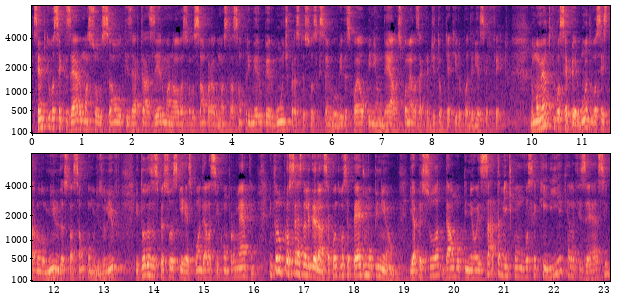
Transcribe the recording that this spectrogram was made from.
Sempre que você quiser uma solução ou quiser trazer uma nova solução para alguma situação, primeiro pergunte para as pessoas que estão envolvidas qual é a opinião delas, como elas acreditam que aquilo poderia ser feito. No momento que você pergunta, você está no domínio da situação, como diz o livro, e todas as pessoas que respondem, elas se comprometem. Então, no processo da liderança, quando você pede uma opinião e a pessoa dá uma opinião exatamente como você queria que ela fizesse,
